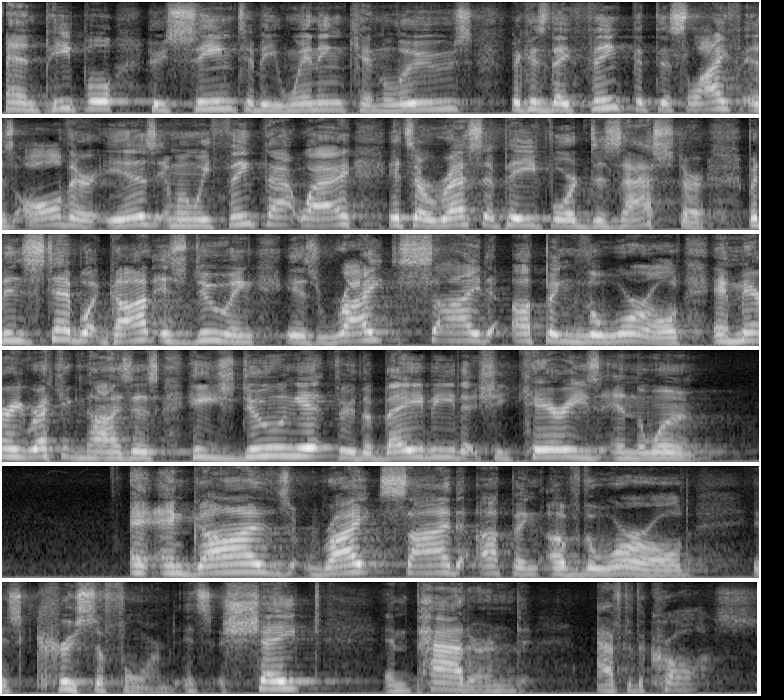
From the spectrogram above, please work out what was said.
And people who seem to be winning can lose because they think that this life is all there is. And when we think that way, it's a recipe for disaster. But instead, what God is doing is right side upping the world. And Mary recognizes He's doing it through the baby that she carries in the womb. And God's right side upping of the world is cruciformed, it's shaped and patterned after the cross.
